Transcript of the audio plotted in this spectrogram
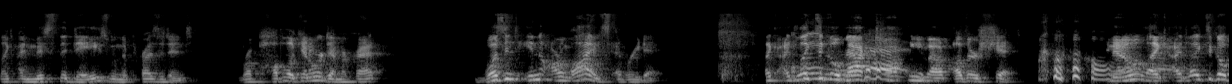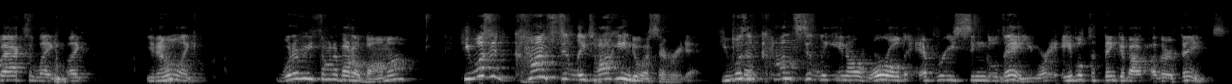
like I miss the days when the president, Republican or Democrat, wasn't in our lives every day. Like I'd like to go back talking about other shit. You know, like I'd like to go back to like like you know, like whatever you thought about Obama, he wasn't constantly talking to us every day. He wasn't constantly in our world every single day. You were able to think about other things.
